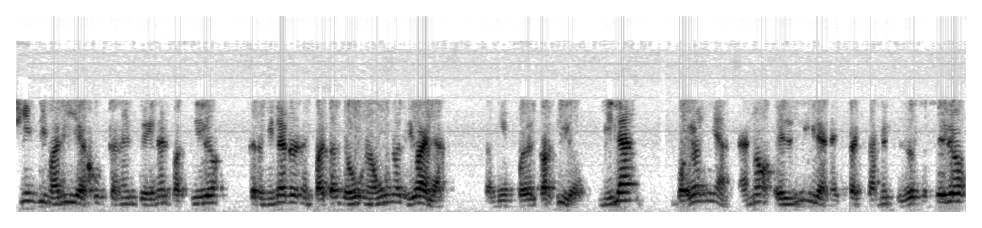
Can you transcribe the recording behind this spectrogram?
Cindy María justamente en el partido, terminaron empatando 1 a 1 Dybala, también fue el partido. Milán, Bolonia ganó el Milan exactamente 2 a 0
